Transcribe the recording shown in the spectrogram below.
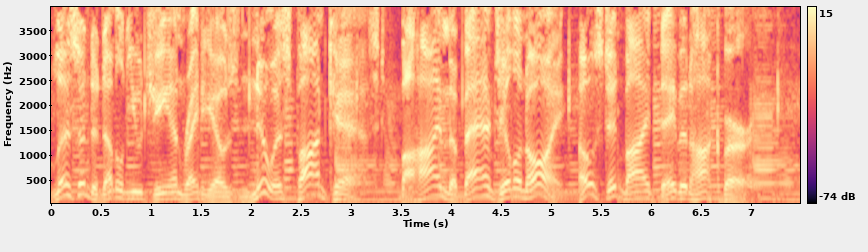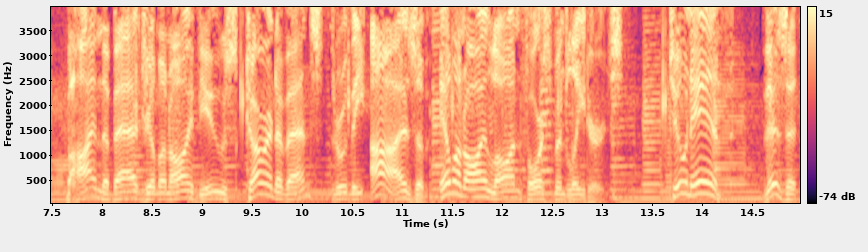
Listen to WGN Radio's newest podcast, Behind the Badge Illinois, hosted by David Hochberg. Behind the Badge Illinois views current events through the eyes of Illinois law enforcement leaders. Tune in. Visit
